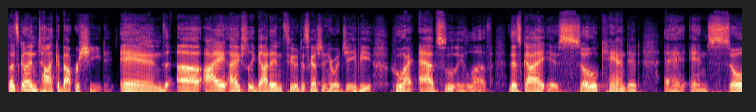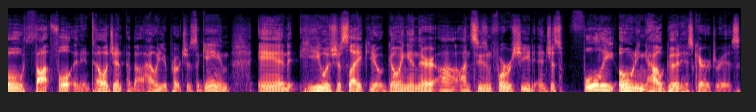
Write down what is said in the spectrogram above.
let's go ahead and talk about Rashid. And uh, I actually got into a discussion here with JB, who I absolutely love. This guy is so candid and, and so thoughtful and intelligent about how he approaches the game. And he was just like, you know, going in there uh, on season four, Rashid, and just fully owning how good his character is,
